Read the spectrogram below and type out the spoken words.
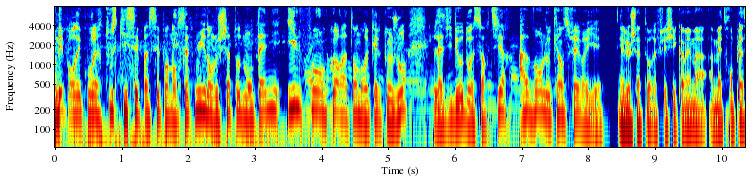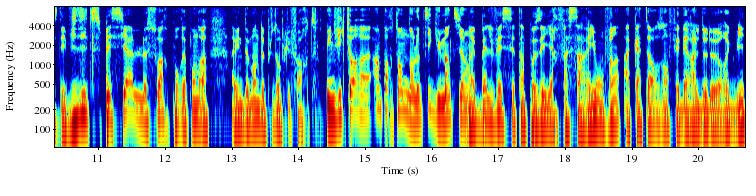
Mais pour découvrir tout ce qui s'est passé pendant cette nuit dans le château de Montaigne, il faut encore attendre quelques jours. La vidéo doit sortir avant le 15 février. Et le château réfléchit quand même à, à, mettre en place des visites spéciales le soir pour répondre à, à, une demande de plus en plus forte. Une victoire euh, importante dans l'optique du maintien. Ouais, Belvès s'est imposé hier face à Rion, 20 à 14 en fédéral 2 de rugby.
